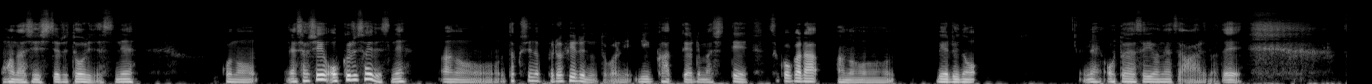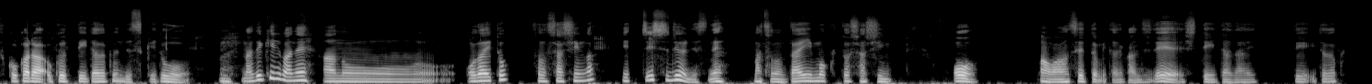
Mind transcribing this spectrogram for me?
お話ししてる通りですね。この、写真送る際ですね。あの、私のプロフィールのところにリンク貼ってありまして、そこから、あの、メールの、ね、お問い合わせ用のやつがあるので、そこから送っていただくんですけど、まあ、できればね、あのお題とその写真が一致するようにですね、まあ、その題目と写真を、まあ、ワンセットみたいな感じでしていただいていただく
